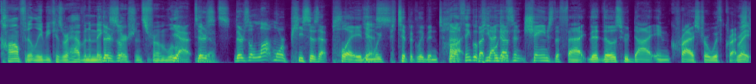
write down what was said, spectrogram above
confidently because we're having to make There's a- assertions from little Yeah, there's tidbits. there's a lot more pieces at play than Yes. we've typically been taught. But I think what people that get- doesn't change the fact that those who die in Christ are with Christ. Right.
